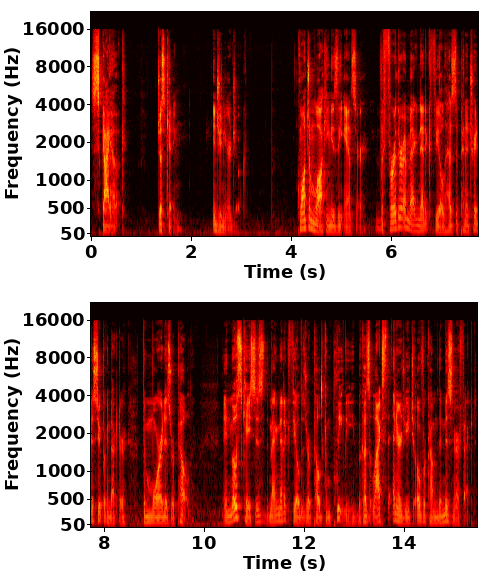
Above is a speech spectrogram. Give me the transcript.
Skyhook. Just kidding. Engineer joke. Quantum locking is the answer. The further a magnetic field has to penetrate a superconductor, the more it is repelled. In most cases, the magnetic field is repelled completely because it lacks the energy to overcome the Meissner effect.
